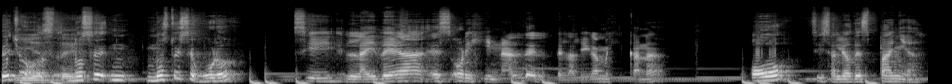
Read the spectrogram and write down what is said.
De hecho, este- no sé, no estoy seguro si la idea es original de, la Liga Mexicana o si salió de España.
